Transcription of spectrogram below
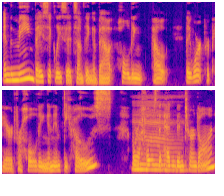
And the meme basically said something about holding how they weren't prepared for holding an empty hose or a hose that hadn't been mm. turned on.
